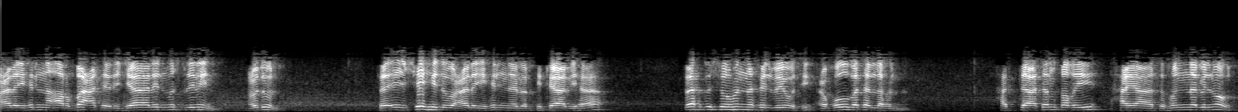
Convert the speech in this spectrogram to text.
عليهن أربعة رجال مسلمين عدول. فإن شهدوا عليهن بارتكابها فاحبسوهن في البيوت عقوبة لهن حتى تنقضي حياتهن بالموت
